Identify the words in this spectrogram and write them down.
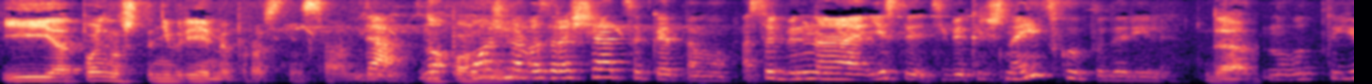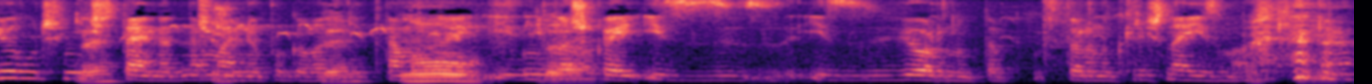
И я понял, что не время просто, на самом да, деле. Да, но можно мне. возвращаться к этому. Особенно, если тебе Кришнаитскую подарили. Да. Ну вот ее лучше не да? читай, надо нормальную поговорить. Да? Там ну, она немножко да. из, извернута в сторону кришнаизма. Okay.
